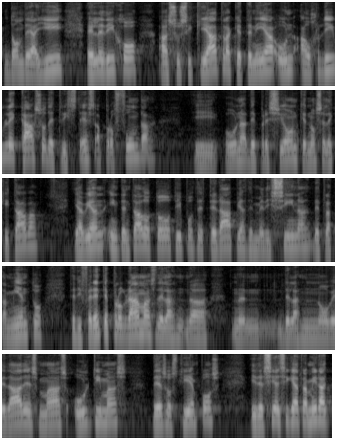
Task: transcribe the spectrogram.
donde allí él le dijo a su psiquiatra que tenía un horrible caso de tristeza profunda y una depresión que no se le quitaba y habían intentado todo tipo de terapias, de medicina, de tratamiento, de diferentes programas de las, ah, de las novedades más últimas de esos tiempos. Y decía el psiquiatra, mira,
